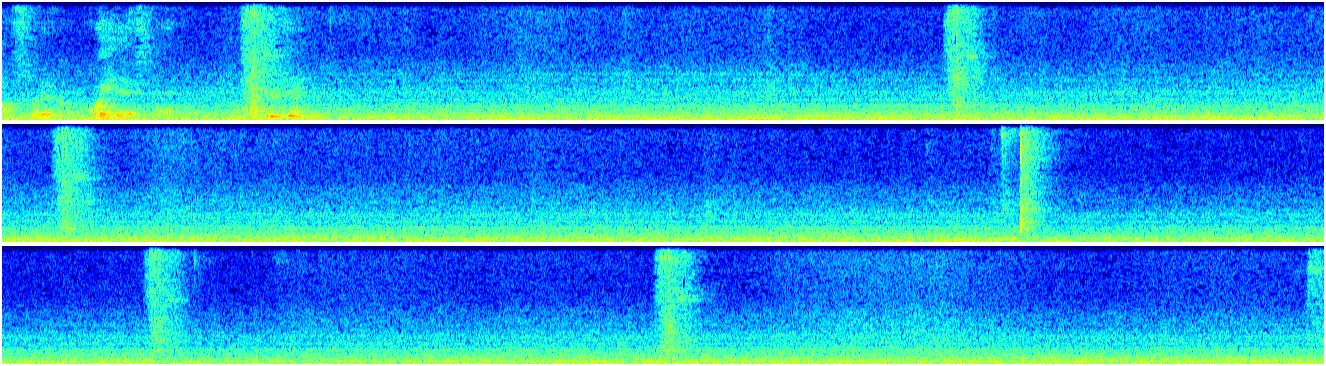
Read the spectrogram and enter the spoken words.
あそれかっこいいですね北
